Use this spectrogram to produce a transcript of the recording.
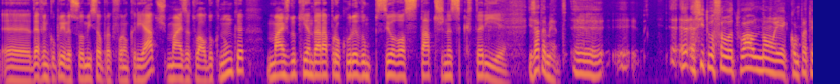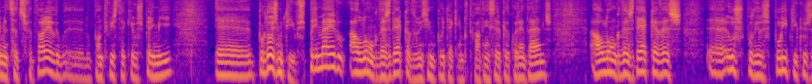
uh, devem cumprir a sua missão para que foram criados, mais atual do que nunca, mais do que andar à procura de um pseudo-status na secretaria. Exatamente. A, situação atual não é completamente satisfatória do, eh, do ponto de vista que eu exprimi, eh, por dois motivos. Primeiro, ao longo das décadas, o ensino politécnico em Portugal tem cerca de 40 anos, ao longo das décadas, eh, os poderes políticos,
